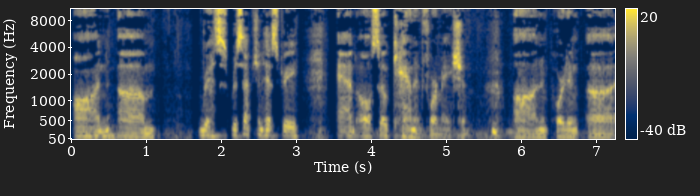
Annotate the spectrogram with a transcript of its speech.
on um, reception history and also canon formation, uh, an important uh,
